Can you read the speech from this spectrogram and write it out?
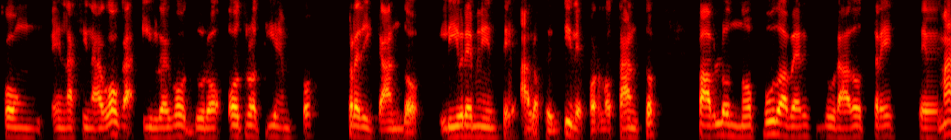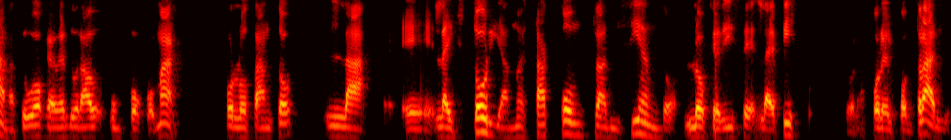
con, en la sinagoga y luego duró otro tiempo predicando libremente a los gentiles. Por lo tanto, Pablo no pudo haber durado tres semanas, tuvo que haber durado un poco más. Por lo tanto, la, eh, la historia no está contradiciendo lo que dice la epístola. Por el contrario,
